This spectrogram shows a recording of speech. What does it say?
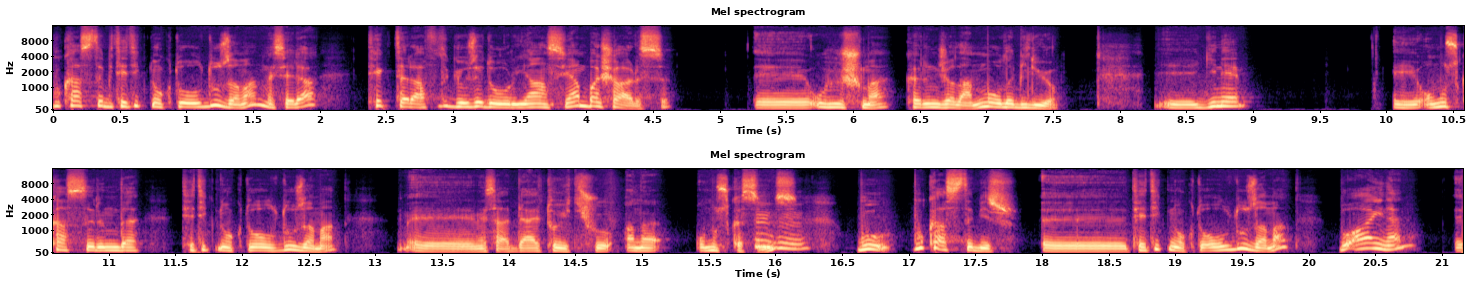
Bu kasta bir tetik nokta olduğu zaman mesela tek taraflı göze doğru yansıyan baş ağrısı, e, uyuşma, karıncalanma olabiliyor. E, yine e, omuz kaslarında tetik nokta olduğu zaman e, mesela deltoid şu ana omuz kasımız. Bu bu kasta bir e, tetik nokta olduğu zaman bu aynen e,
